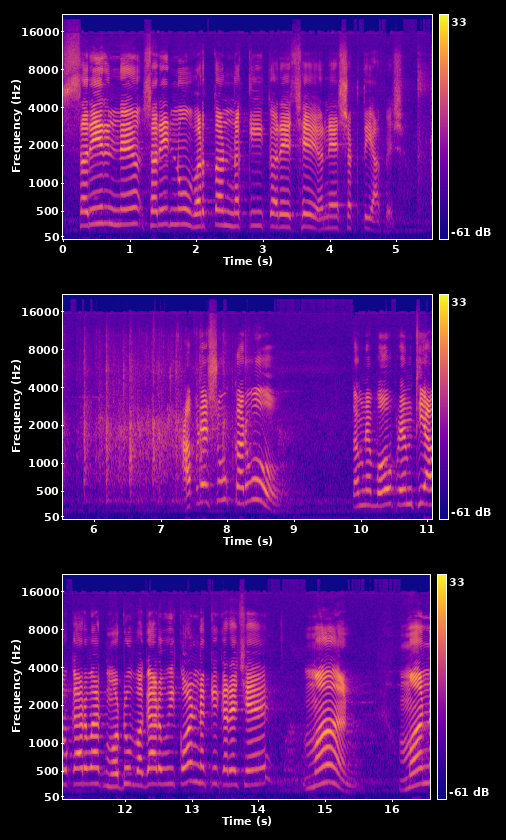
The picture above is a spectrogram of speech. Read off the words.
શરીરને, શરીરનું વર્તન નક્કી કરે છે અને શક્તિ આપે છે. આપણે શું કરવું? તમને બહુ પ્રેમથી આવકારવા મોઢું બગાડવું કોણ નક્કી કરે છે? મન. મન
